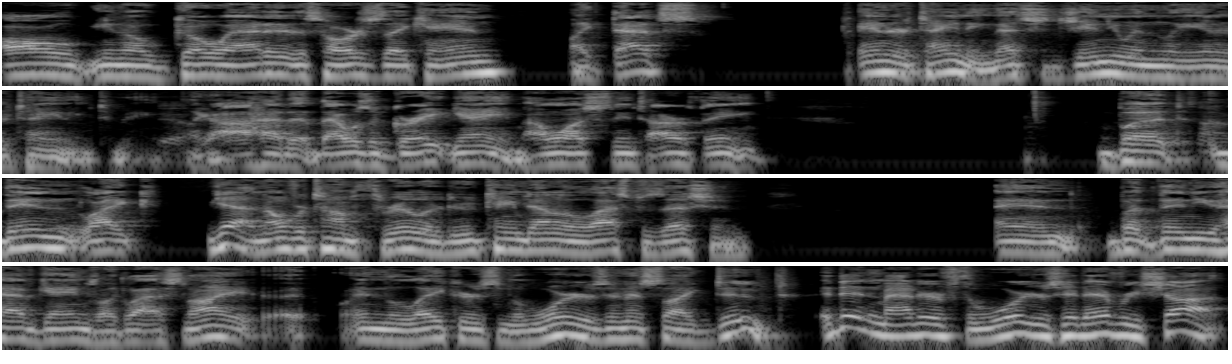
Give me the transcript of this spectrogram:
all, you know, go at it as hard as they can. Like that's entertaining. That's genuinely entertaining to me. Yeah. Like I had it. That was a great game. I watched the entire thing. But then like, yeah, an overtime thriller, dude, came down to the last possession. And but then you have games like last night uh, in the Lakers and the Warriors, and it's like, dude, it didn't matter if the Warriors hit every shot.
